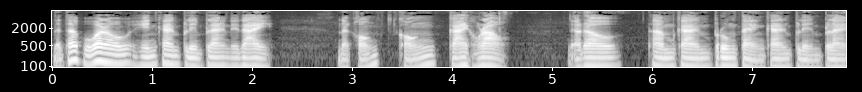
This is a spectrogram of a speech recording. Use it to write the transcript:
แต่ถ้าผมว่าเราเห็นการเปลี่ยนแปลงใดๆนะของของกายของเรา เราทำการปรุงแต่งการเปลี่ยนแปลง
